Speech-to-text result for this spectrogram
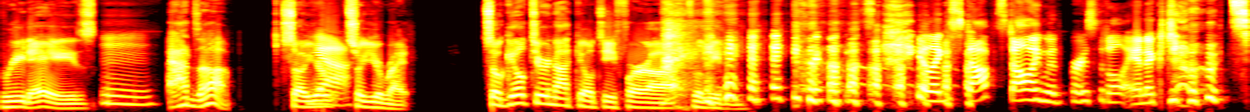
three days Mm. adds up. So you're Yeah. so you're right. So guilty or not guilty for uh for leaving. you're, like, you're like, stop stalling with personal anecdotes.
